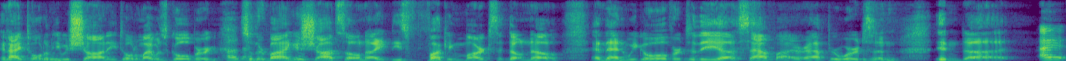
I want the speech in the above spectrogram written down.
and I told him he was Shawn, and he told him I was Goldberg. Oh, so they're buying his shots all night. These fucking marks that don't know, and then we go over to the uh, Sapphire afterwards, and and. Uh, I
